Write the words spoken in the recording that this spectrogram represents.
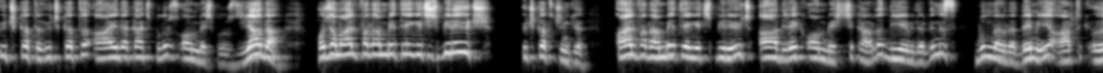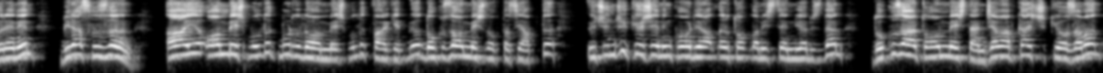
3 katı 3 katı A'yı da kaç buluruz? 15 buluruz. Ya da hocam alfadan beta'ya geçiş 1'e 3. 3 katı çünkü. Alfadan beta'ya geçiş 1'e 3 A direkt 15 çıkar da diyebilirdiniz. Bunları da demeyi artık öğrenin. Biraz hızlanın. A'yı 15 bulduk. Burada da 15 bulduk. Fark etmiyor. 9'a 15 noktası yaptı. Üçüncü köşenin koordinatları toplam isteniliyor bizden. 9 artı 15'ten cevap kaç çıkıyor o zaman?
